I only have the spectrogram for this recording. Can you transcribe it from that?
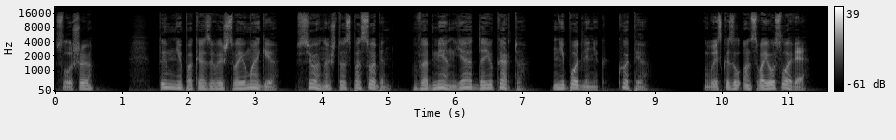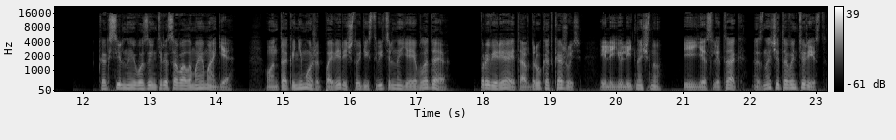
Слушаю. Ты мне показываешь свою магию, все, на что способен. В обмен я отдаю карту. Не подлинник, копию. Высказал он свое условие. Как сильно его заинтересовала моя магия. Он так и не может поверить, что действительно ей обладаю. Проверяет, а вдруг откажусь, или юлить начну. И если так, значит авантюрист.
